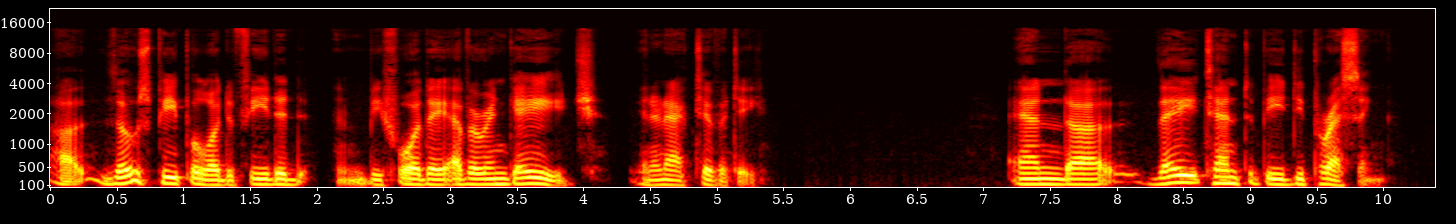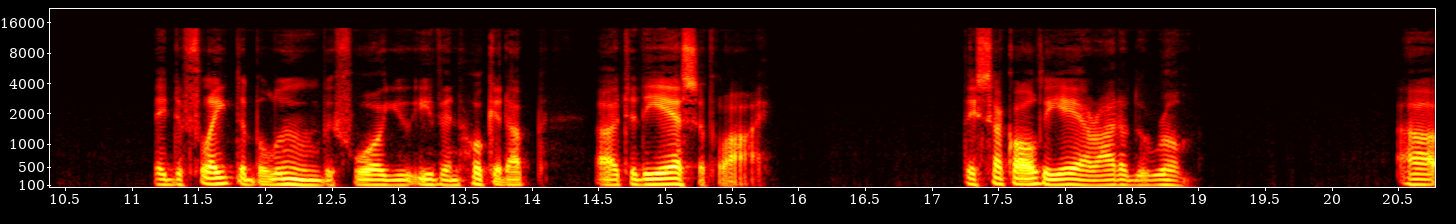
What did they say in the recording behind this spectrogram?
Uh, those people are defeated before they ever engage in an activity. And uh, they tend to be depressing. They deflate the balloon before you even hook it up uh, to the air supply. They suck all the air out of the room. Uh,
